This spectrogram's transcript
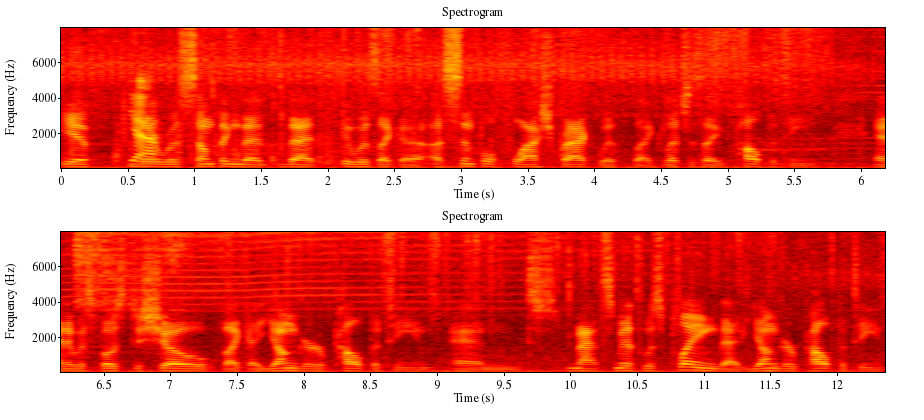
If Yeah. there was something that that it was like a, a simple flashback with like let's just say Palpatine, and it was supposed to show like a younger Palpatine, and Matt Smith was playing that younger Palpatine,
